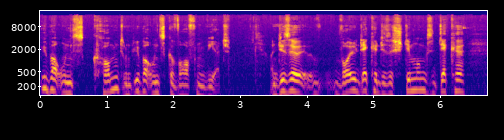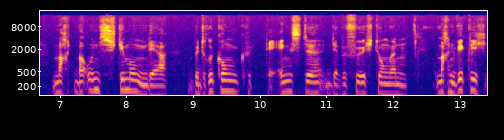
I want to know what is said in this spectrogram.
über uns kommt und über uns geworfen wird. Und diese Wolldecke, diese Stimmungsdecke macht bei uns Stimmungen der Bedrückung, der Ängste, der Befürchtungen, machen wirklich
